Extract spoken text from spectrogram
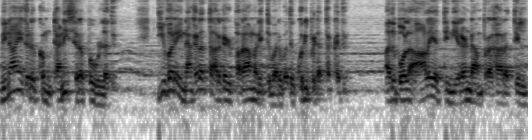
விநாயகருக்கும் தனி சிறப்பு உள்ளது. இவரை நகரத்தார்கள் பராமரித்து வருவது குறிப்பிடத்தக்கது. அதுபோல ஆலயத்தின் இரண்டாம் பிரகாரத்தில்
